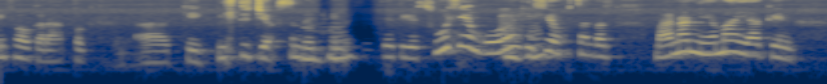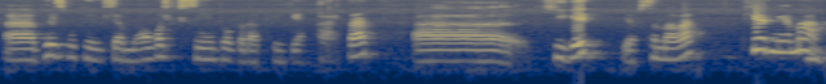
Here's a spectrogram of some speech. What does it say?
инфографикийг бэлдэж явсан байдаг юм. Тэгээд сүүлийн 3 жилийн хугацаанд бол манай Няма яг энэ Facebook хэрэглээ Монголд гэсэн инфографикийг гартаад хийгээд явсан байгаа. Тэгэхээр Няма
